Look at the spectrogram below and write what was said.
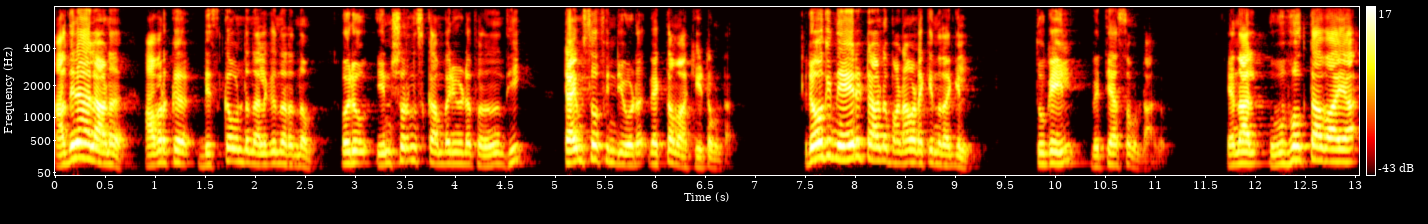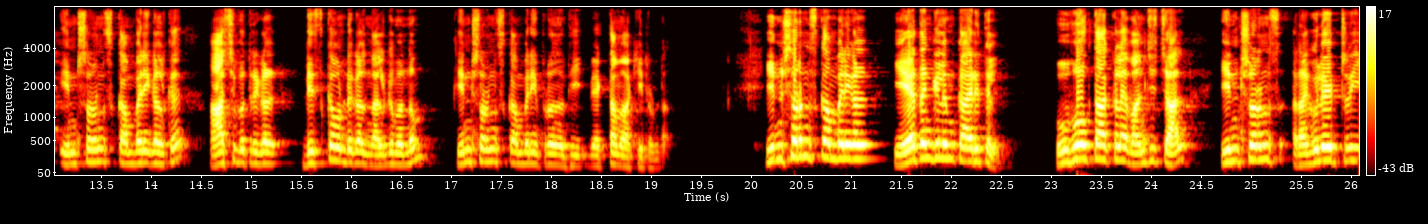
അതിനാലാണ് അവർക്ക് ഡിസ്കൗണ്ട് നൽകുന്നതെന്നും ഒരു ഇൻഷുറൻസ് കമ്പനിയുടെ പ്രതിനിധി ടൈംസ് ഓഫ് ഇന്ത്യയോട് വ്യക്തമാക്കിയിട്ടുമുണ്ട്. രോഗി നേരിട്ടാണ് പണമടയ്ക്കുന്നതെങ്കിൽ തുകയിൽ വ്യത്യാസമുണ്ടാകും. എന്നാൽ ഉപഭോക്താവായ ഇൻഷുറൻസ് കമ്പനികൾക്ക് ആശുപത്രികൾ ഡിസ്കൗണ്ടുകൾ നൽകുമെന്നും ഇൻഷുറൻസ് കമ്പനി പ്രതിനിധി വ്യക്തമാക്കിയിട്ടുണ്ട്. ഇൻഷുറൻസ് കമ്പനികൾ ഏതെങ്കിലും കാര്യത്തിൽ ഉപഭോക്താക്കളെ വഞ്ചിച്ചാൽ ഇൻഷുറൻസ് റെഗുലേറ്ററി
